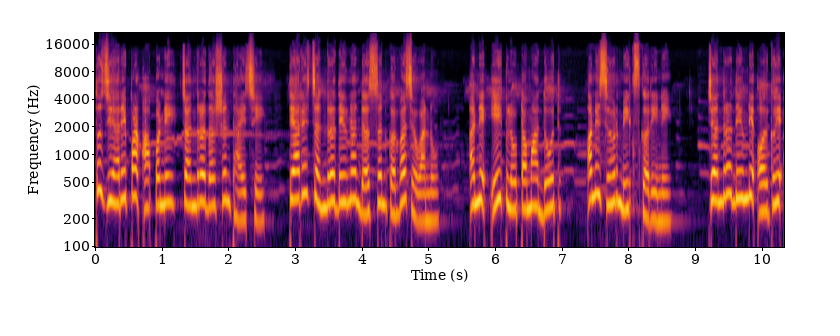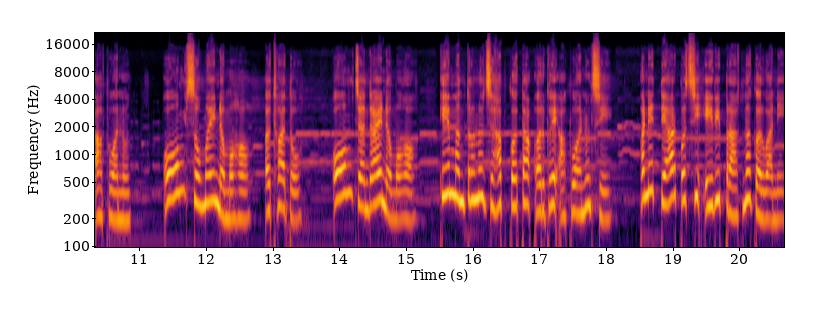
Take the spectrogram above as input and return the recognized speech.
તો જ્યારે પણ આપણને ચંદ્ર દર્શન થાય છે ત્યારે ચંદ્રદેવના દર્શન કરવા જવાનું અને એક લોટામાં દૂધ અને જળ મિક્સ કરીને ચંદ્રદેવને અર્ઘય આપવાનું. ઓમ સોમય નમઃ અથવા તો ઓમ ચંદ્રાય નમઃ એ મંત્રનો જાપ કરતા અર્ઘય આપવાનું છે અને ત્યાર પછી એવી પ્રાર્થના કરવાની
